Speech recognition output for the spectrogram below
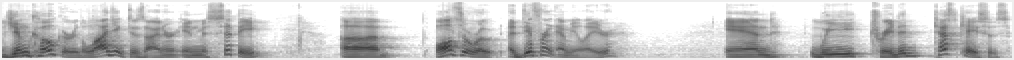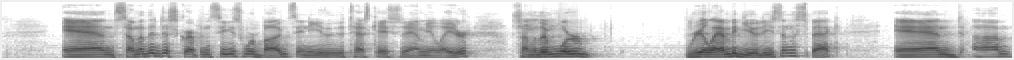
Jim Coker, the logic designer in Mississippi, uh, also wrote a different emulator, and we traded test cases. And some of the discrepancies were bugs in either the test case or the emulator. Some of them were real ambiguities in the spec. And um,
